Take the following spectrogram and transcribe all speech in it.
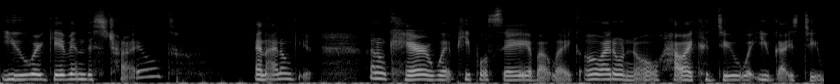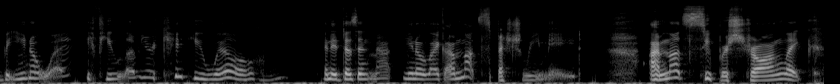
You were given this child and I don't give I don't care what people say about like, oh, I don't know how I could do what you guys do, but you know what? If you love your kid, you will. Mm-hmm. And it doesn't matter, you know, like I'm not specially made. I'm not super strong like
